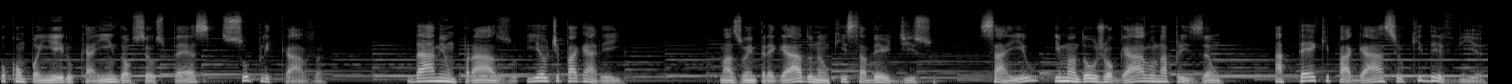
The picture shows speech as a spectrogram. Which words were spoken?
O companheiro, caindo aos seus pés, suplicava: Dá-me um prazo e eu te pagarei. Mas o empregado não quis saber disso saiu e mandou jogá-lo na prisão, até que pagasse o que devia.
